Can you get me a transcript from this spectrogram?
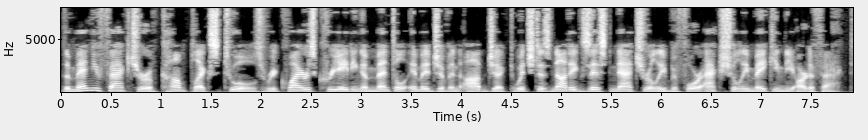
The manufacture of complex tools requires creating a mental image of an object which does not exist naturally before actually making the artifact.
